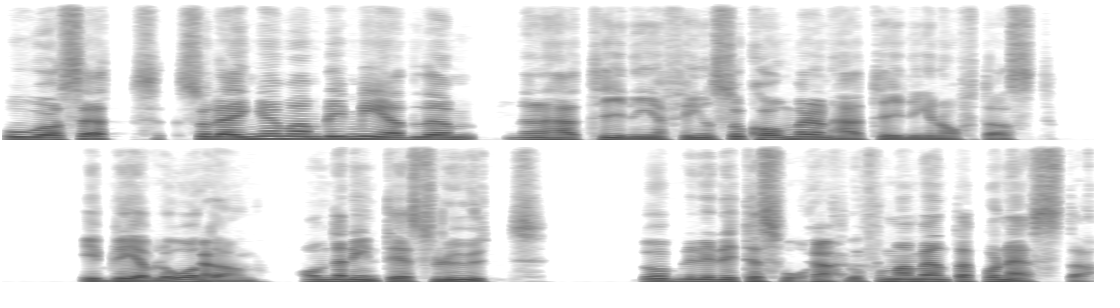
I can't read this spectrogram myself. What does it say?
oavsett, så länge man blir medlem när den här tidningen finns så kommer den här tidningen oftast i brevlådan. Om den inte är slut, då blir det lite svårt. Ja. Då får man vänta på nästa.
